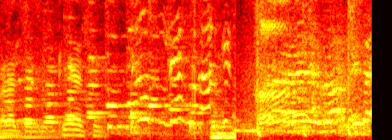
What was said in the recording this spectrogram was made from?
করার জন্য ঠিক আছে? এটা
